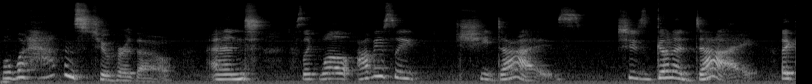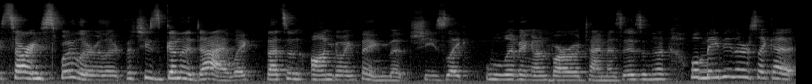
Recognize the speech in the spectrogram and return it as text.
"Well, what happens to her though?" And I was like, "Well, obviously, she dies. She's gonna die. Like, sorry, spoiler alert, but she's gonna die. Like, that's an ongoing thing that she's like living on borrowed time as is. And then, well, maybe there's like a,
